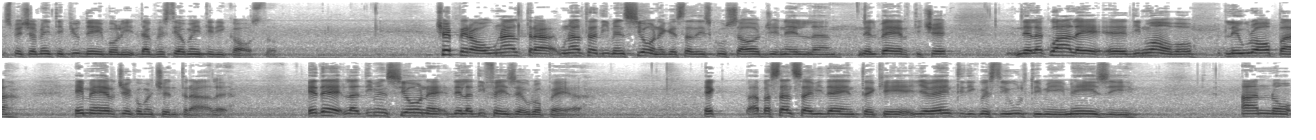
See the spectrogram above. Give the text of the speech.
specialmente i più deboli da questi aumenti di costo. C'è però un'altra, un dimensione che è stata discussa oggi nel, nel vertice, nella quale eh, di nuovo l'Europa emerge come centrale ed è la dimensione della difesa europea. È abbastanza evidente che gli eventi di questi ultimi mesi hanno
